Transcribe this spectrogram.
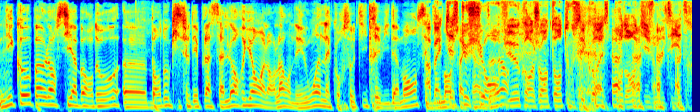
Nico Paolorsi à Bordeaux. Euh, Bordeaux qui se déplace à Lorient. Alors là, on est loin de la course au titre, évidemment. C'est Ah bah dimanche qu'est-ce à que je suis 15 quand j'entends tous ces correspondants qui jouent le titre.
